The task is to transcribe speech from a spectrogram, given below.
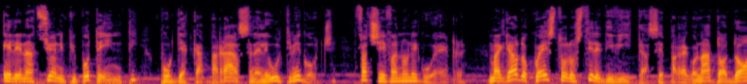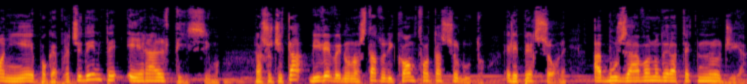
e le nazioni più potenti, pur di accaparrarsene le ultime gocce, facevano le guerre. Malgrado questo lo stile di vita, se paragonato ad ogni epoca precedente, era altissimo. La società viveva in uno stato di comfort assoluto e le persone abusavano della tecnologia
